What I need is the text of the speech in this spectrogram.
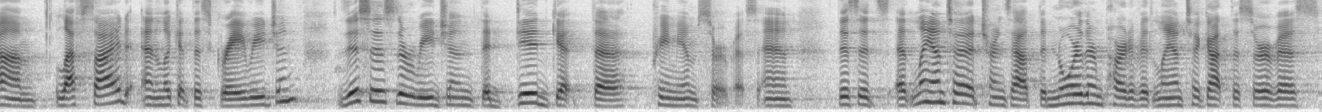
um, left side and look at this gray region. This is the region that did get the premium service. And this is Atlanta. It turns out the northern part of Atlanta got the service.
